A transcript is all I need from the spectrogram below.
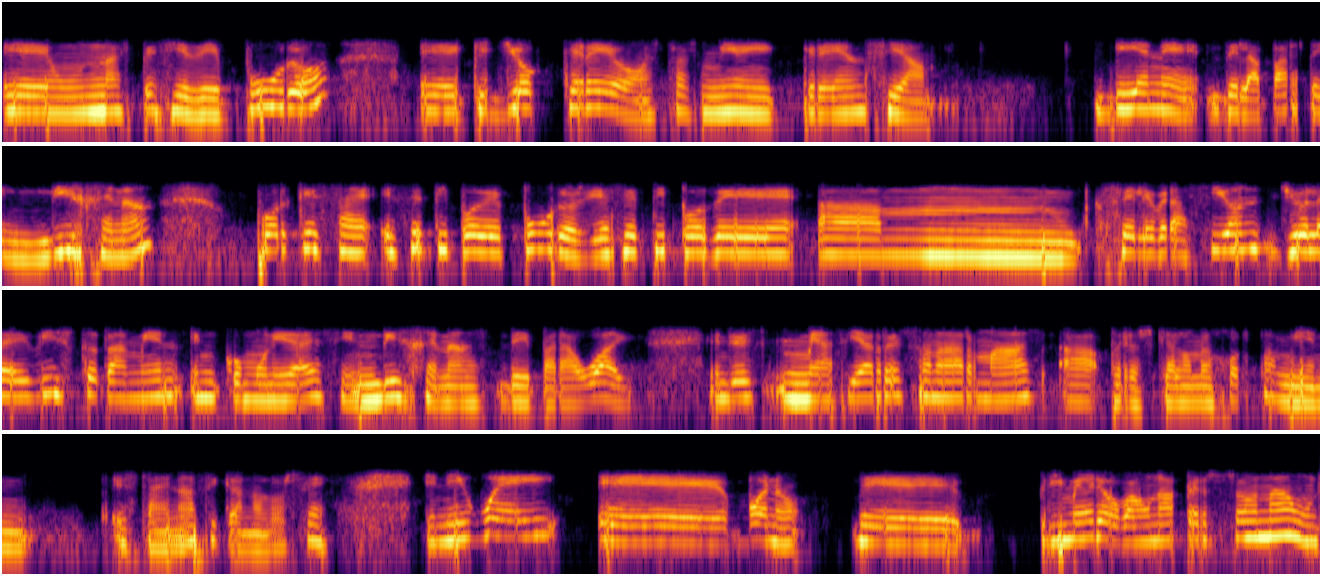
eh, una especie de puro, eh, que yo creo, esta es mi creencia, viene de la parte indígena, porque ese tipo de puros y ese tipo de celebración yo la he visto también en comunidades indígenas de Paraguay. Entonces me hacía resonar más a, pero es que a lo mejor también está en África, no lo sé. Anyway, eh, bueno, eh, primero va una persona, un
